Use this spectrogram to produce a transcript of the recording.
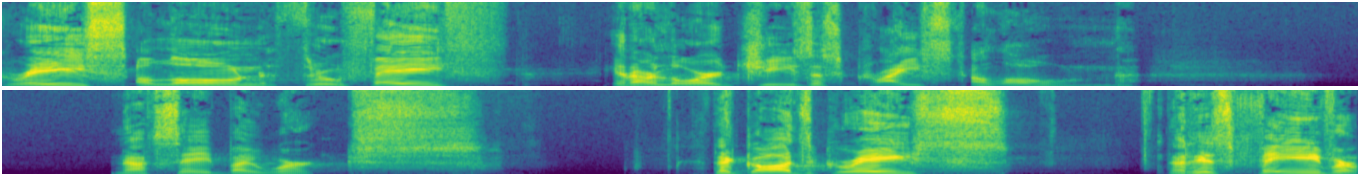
grace alone through faith in our Lord Jesus Christ alone, not saved by works that God's grace, that His favor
